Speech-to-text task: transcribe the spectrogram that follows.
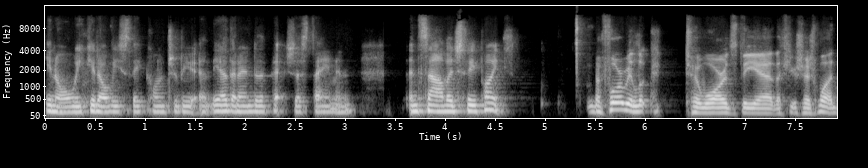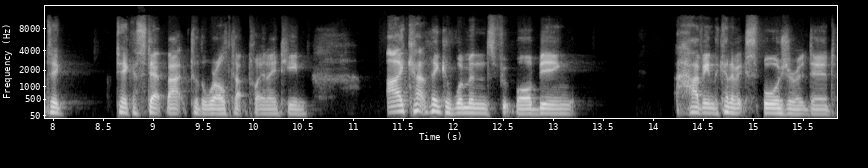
you know we could obviously contribute at the other end of the pitch this time and and salvage three points. before we look towards the uh, the future, I just wanted to take a step back to the World Cup 2019. I can't think of women's football being having the kind of exposure it did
